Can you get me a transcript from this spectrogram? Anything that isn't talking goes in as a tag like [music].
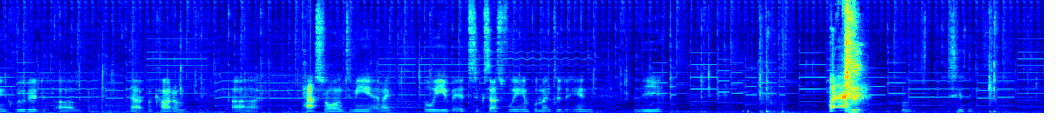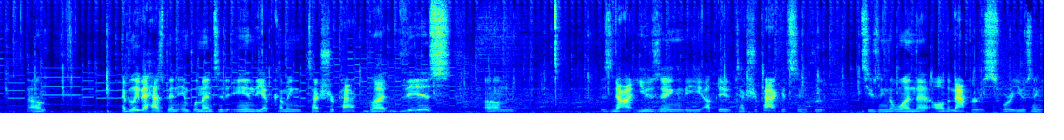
included um, that Picadum uh, passed along to me, and I believe it successfully implemented in the [coughs] excuse me. Um, I believe it has been implemented in the upcoming texture pack, but this um, is not using the updated texture pack. It's include it's using the one that all the mappers were using.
